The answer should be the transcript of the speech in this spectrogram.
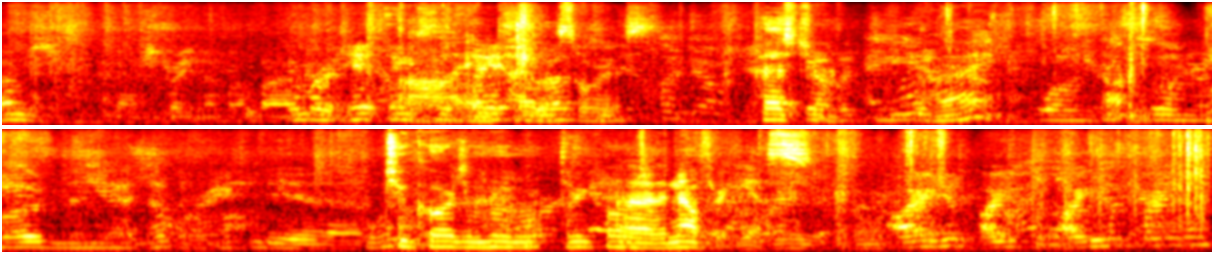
I'm just gonna straighten up my body. Remember, hit things to Uh, the and face. you Kylosaurus. pastor, Alright. Well, on your, well, on your load, and then you had nothing, right? two cards in hand, three cards. Uh, now three. Yes. Are you, are you, are you training?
